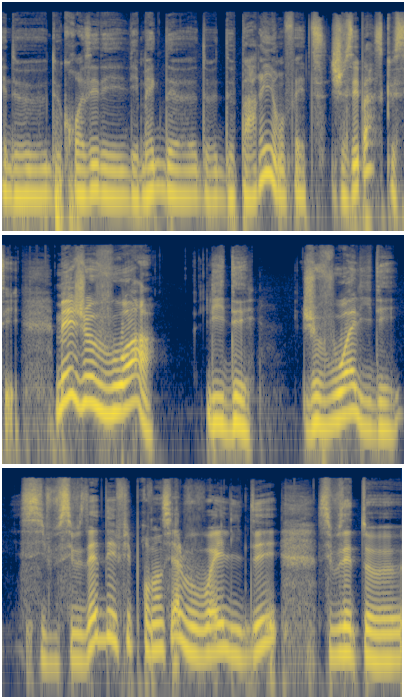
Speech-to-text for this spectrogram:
et, de, croiser des, mecs de, de, de, Paris en fait. Je sais pas ce que c'est, mais je vois l'idée. Je vois l'idée. Si, vous êtes des filles provinciales, vous voyez l'idée. Si vous êtes euh,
